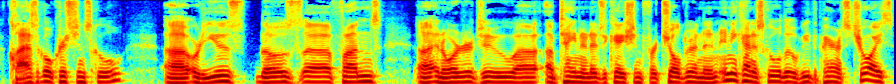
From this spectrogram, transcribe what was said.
a classical Christian school, uh, or to use those uh, funds uh, in order to uh, obtain an education for children in any kind of school that would be the parent's choice,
